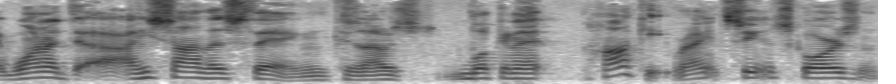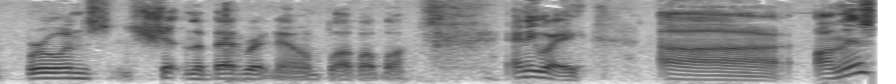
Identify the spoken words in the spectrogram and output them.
I wanted to, I saw this thing because I was looking at hockey, right, seeing scores and Bruins and shit in the bed right now, and blah blah blah. Anyway, uh, on this,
